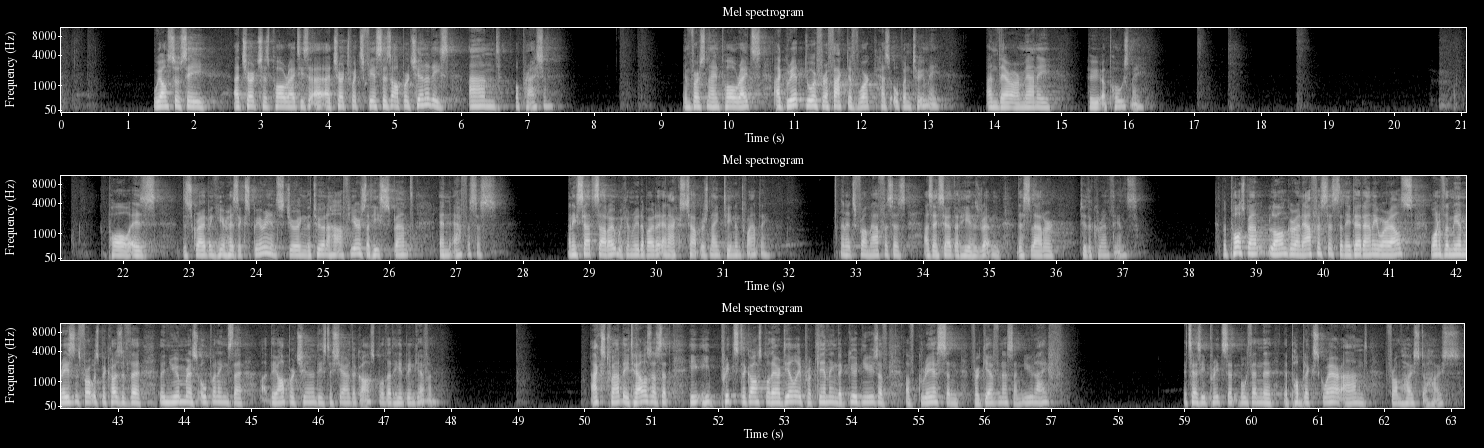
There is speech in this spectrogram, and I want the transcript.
We also see a church, as Paul writes, a church which faces opportunities and oppression. In verse 9, Paul writes, A great door for effective work has opened to me, and there are many who oppose me. Paul is describing here his experience during the two and a half years that he spent in Ephesus. And he sets that out. We can read about it in Acts chapters 19 and 20. And it's from Ephesus, as I said, that he has written this letter to the Corinthians. But Paul spent longer in Ephesus than he did anywhere else. One of the main reasons for it was because of the, the numerous openings, the, the opportunities to share the gospel that he had been given. Acts 20 tells us that he, he preached the gospel there daily, proclaiming the good news of, of grace and forgiveness and new life. It says he preached it both in the, the public square and from house to house.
